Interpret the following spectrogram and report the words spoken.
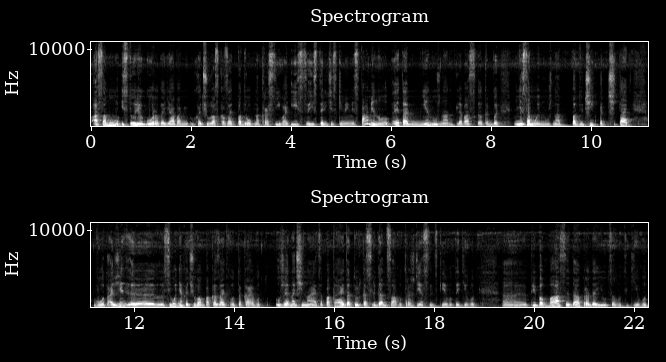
А саму историю города я вам хочу рассказать подробно, красиво и с историческими местами, но это мне нужно для вас, как бы, мне самой нужно подучить, подчитать. Вот. А здесь, э, сегодня хочу вам показать вот такая вот, уже начинается, пока это только слегонца, вот рождественские вот эти вот э, прибамбасы, да, продаются, вот такие вот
